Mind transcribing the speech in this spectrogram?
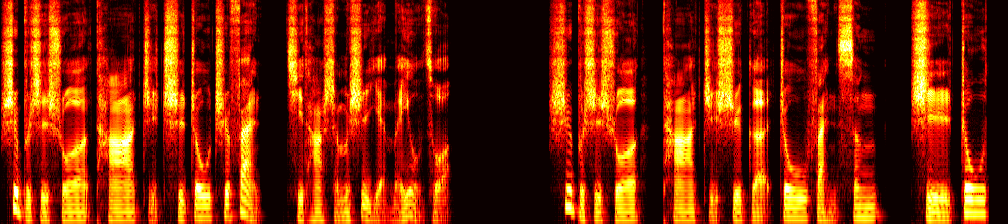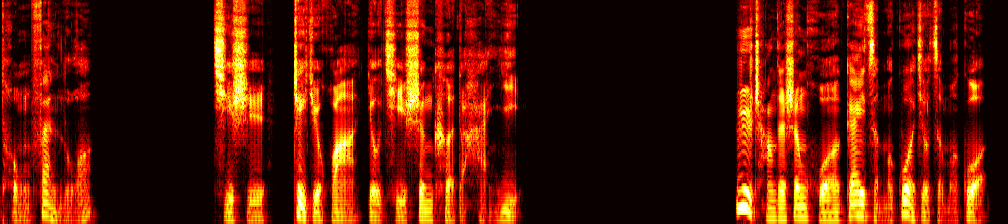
是不是说他只吃粥吃饭，其他什么事也没有做？是不是说他只是个粥饭僧，是粥桶饭罗？其实这句话有其深刻的含义。日常的生活该怎么过就怎么过，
